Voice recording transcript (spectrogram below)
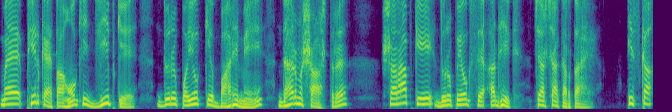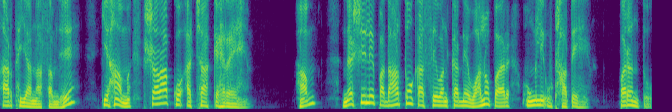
मैं फिर कहता हूँ कि जीव के दुरुपयोग के बारे में धर्मशास्त्र शराब के दुरुपयोग से अधिक चर्चा करता है। इसका अर्थ यह ना समझे कि हम शराब को अच्छा कह रहे हैं। हम नशीले पदार्थों का सेवन करने वालों पर उंगली उठाते हैं, परंतु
